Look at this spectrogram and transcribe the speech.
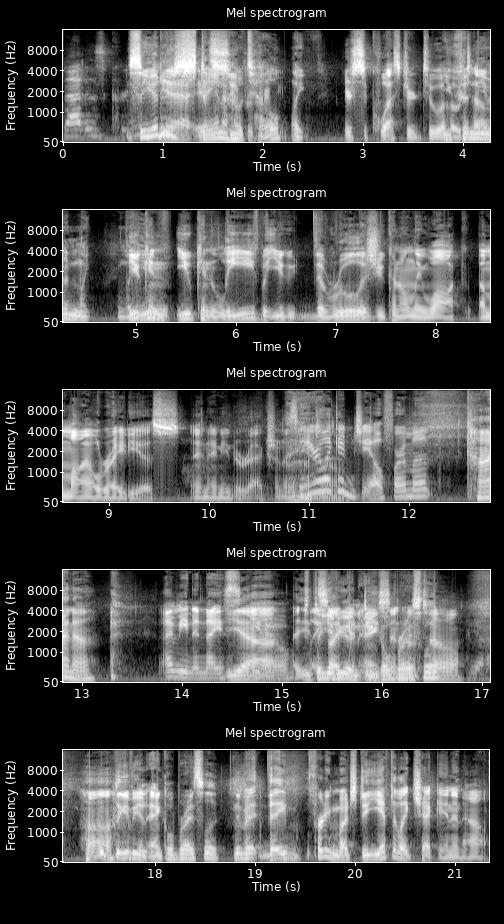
That is crazy. So you had to Yeah, just stay in a hotel? creepy. Like You're sequestered to a you hotel. You couldn't even like leave? you can you can leave, but you the rule is you can only walk a mile radius in any direction. so you're like in jail for a month. kinda I mean, a nice, yeah. you know, it's like- They give like you a an ankle bracelet? hotel. they give you an ankle bracelet? But they pretty much do. You have to like check in and out.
